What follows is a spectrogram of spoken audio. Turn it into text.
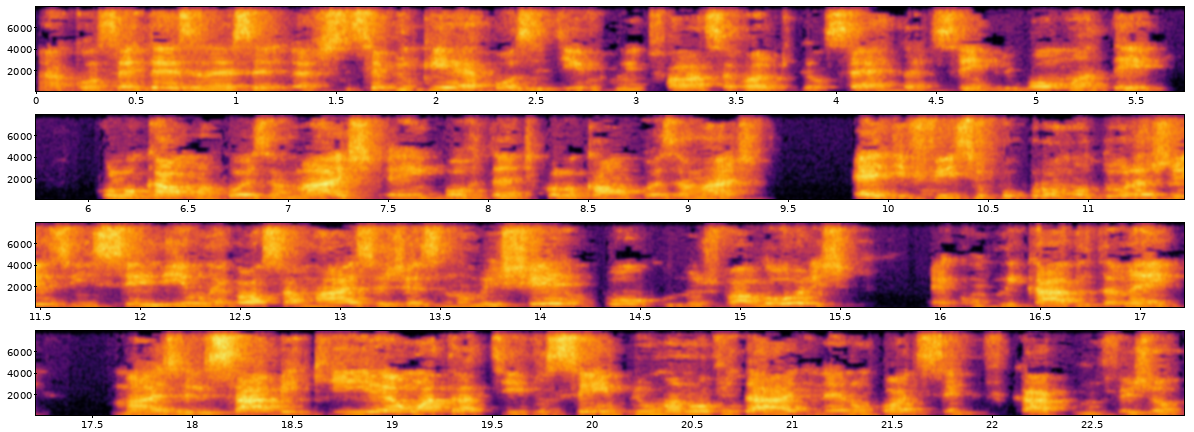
Ah, com certeza, né? Sempre o que é positivo, que a gente falasse agora que deu certo, é sempre bom manter. Colocar uma coisa a mais, é importante colocar uma coisa a mais. É difícil para o promotor, às vezes, inserir um negócio a mais, às vezes não mexer um pouco nos valores, é complicado também. Mas ele sabe que é um atrativo sempre uma novidade, né? Não pode sempre ficar com feijão.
